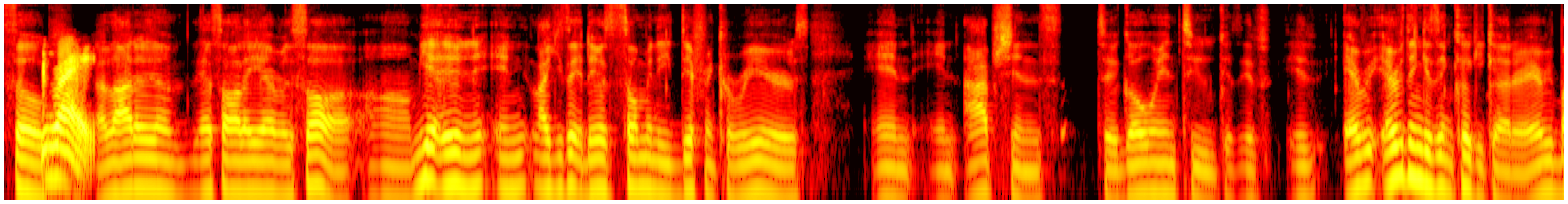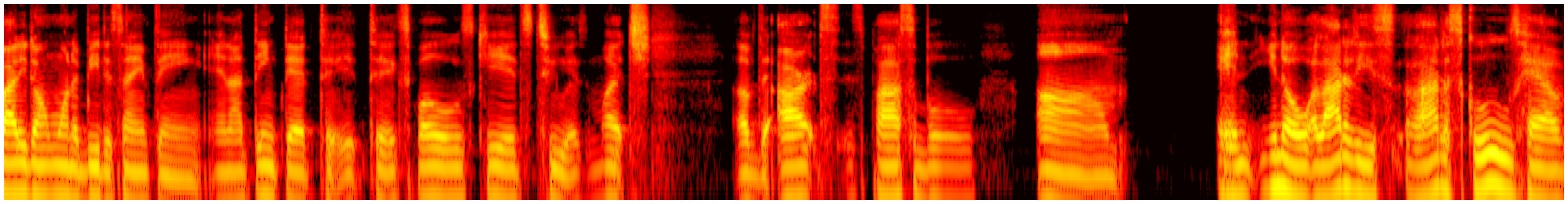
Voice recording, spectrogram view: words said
So right. a lot of them that's all they ever saw. Um yeah and, and like you said there's so many different careers and and options to go into because if, if every everything is in cookie cutter. Everybody don't want to be the same thing. And i think that to to expose kids to as much of the arts as possible um and you know a lot of these a lot of schools have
